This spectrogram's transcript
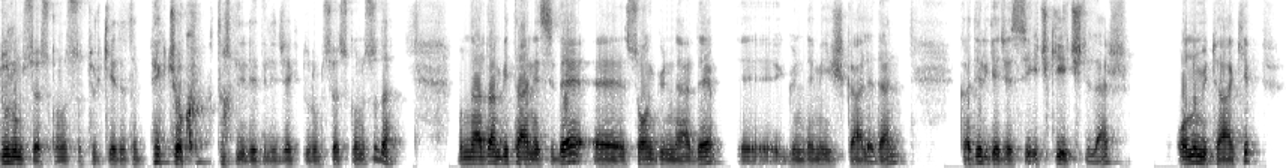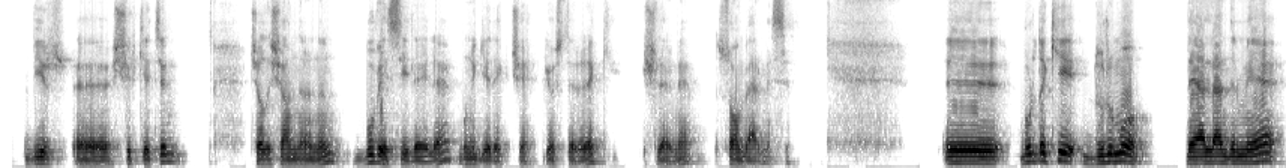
durum söz konusu. Türkiye'de tabii pek çok tahlil edilecek durum söz konusu da. Bunlardan bir tanesi de e, son günlerde e, gündemi işgal eden Kadir Gecesi içki içtiler. Onu mütakip bir e, şirketin çalışanlarının bu vesileyle bunu gerekçe göstererek işlerine son vermesi. E, buradaki durumu değerlendirmeye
